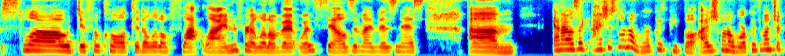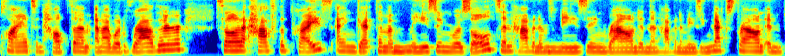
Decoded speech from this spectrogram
slow, difficult, did a little flat line for a little bit with sales in my business. Um, and I was like, I just want to work with people. I just want to work with a bunch of clients and help them. And I would rather sell it at half the price and get them amazing results and have an amazing round and then have an amazing next round and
